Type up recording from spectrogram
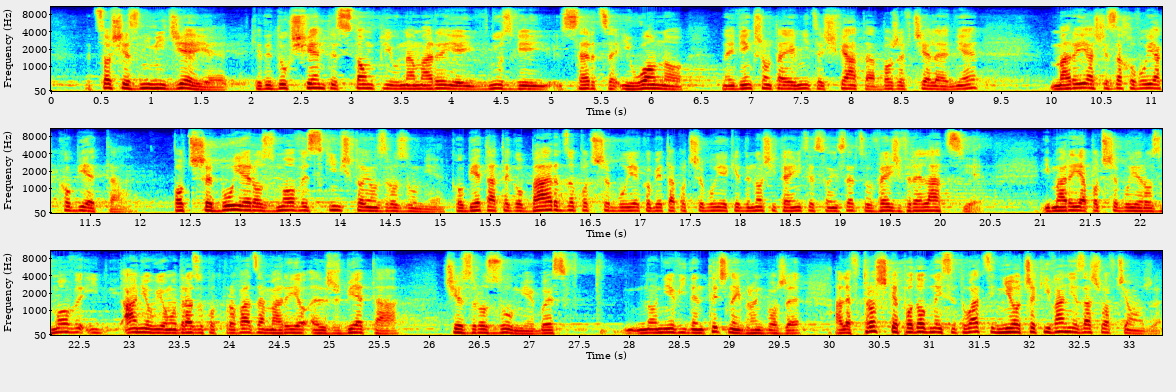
co się z nimi dzieje, kiedy Duch Święty stąpił na Maryję i wniósł w jej serce i łono największą tajemnicę świata, Boże wcielenie, Maryja się zachowuje jak kobieta. Potrzebuje rozmowy z kimś, kto ją zrozumie. Kobieta tego bardzo potrzebuje. Kobieta potrzebuje, kiedy nosi tajemnicę w swoim sercu, wejść w relację. I Maryja potrzebuje rozmowy i anioł ją od razu podprowadza. Maryjo Elżbieta Cię zrozumie, bo jest w no nie w identycznej, broń Boże, ale w troszkę podobnej sytuacji nieoczekiwanie zaszła w ciążę.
